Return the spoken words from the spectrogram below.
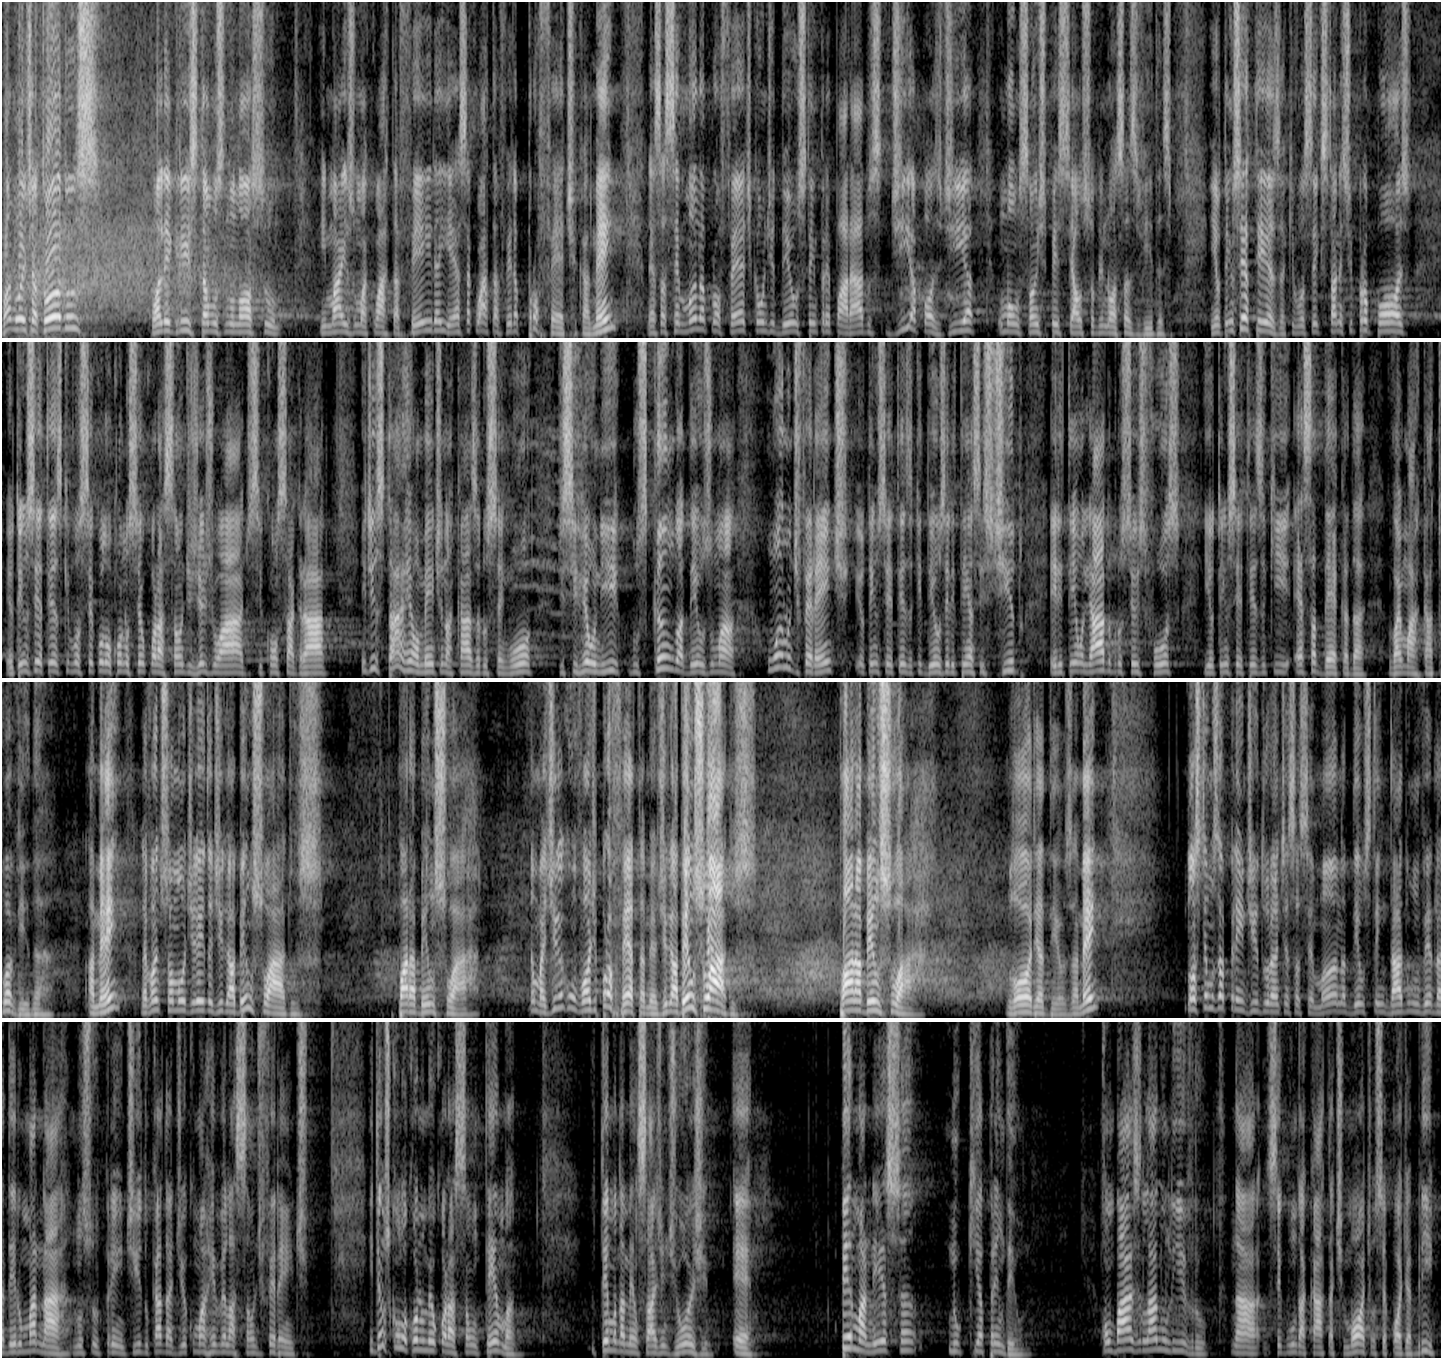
Boa noite a todos. Com alegria estamos no nosso em mais uma quarta-feira e essa quarta-feira profética. Amém? Nessa semana profética onde Deus tem preparado dia após dia uma unção especial sobre nossas vidas. E eu tenho certeza que você que está nesse propósito, eu tenho certeza que você colocou no seu coração de jejuar, de se consagrar e de estar realmente na casa do Senhor, de se reunir buscando a Deus uma um ano diferente, eu tenho certeza que Deus ele tem assistido, ele tem olhado para o seu esforço e eu tenho certeza que essa década vai marcar a tua vida. Amém? Levante sua mão direita e diga abençoados para abençoar. Não, mas diga com voz de profeta, meu. Diga abençoados para abençoar. Glória a Deus. Amém? Nós temos aprendido durante essa semana, Deus tem dado um verdadeiro maná, nos surpreendido cada dia com uma revelação diferente. E Deus colocou no meu coração um tema, o tema da mensagem de hoje é: permaneça no que aprendeu. Com base lá no livro, na segunda carta a Timóteo, você pode abrir,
